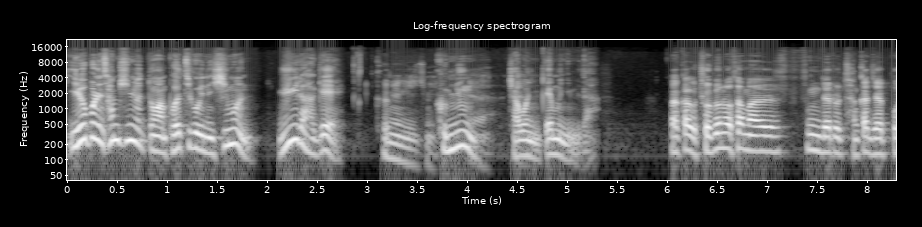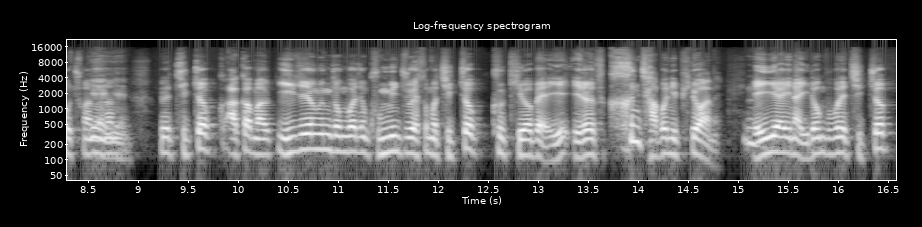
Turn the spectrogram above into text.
잃어버린 30년 동안 버티고 있는 힘은 유일하게 금융이지. 금융 예. 자본 때문입니다. 아까 그조 변호사 말씀대로 잠깐 제가 보충하면은 예, 그 직접 아까 막 이재명 정부가 좀 국민주에서 뭐 직접 그 기업에 이- 예를 들어서 큰 자본이 필요한 음. AI나 이런 부분에 직접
